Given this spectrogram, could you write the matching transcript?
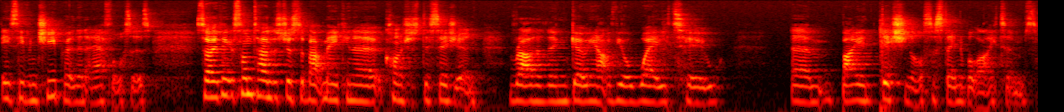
it's even cheaper than Air Forces. So I think sometimes it's just about making a conscious decision rather than going out of your way to um, buy additional sustainable items.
